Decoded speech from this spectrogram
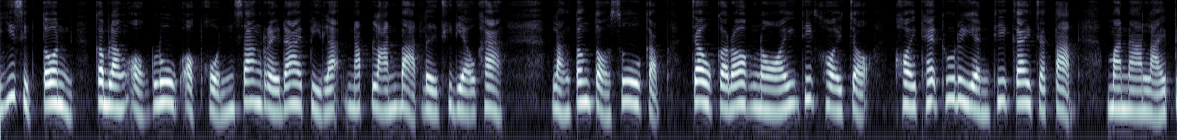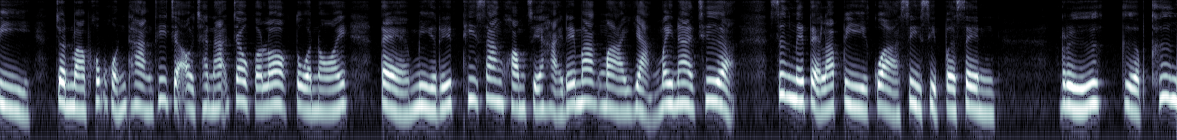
120 ต้นกำลังออกลูกออกผลสร้างไรายได้ปีละนับล้านบาทเลยทีเดียวค่ะ หลังต้องต่อสู้กับเจ้ากระรอกน้อยที่คอยเจาะคอยแทะทุเรียนที่ใกล้จะตัดมานานหลายปี จนมาพบหนทางที่จะเอาชนะเจ้ากระรอกตัวน้อย แต่มีฤทธิ์ที่สร้างความเสียหายได้มากมายอย่างไม่น่าเชื่อ ซึ่งในแต่ละปีกว่า 40%หรือเกือบครึ่ง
